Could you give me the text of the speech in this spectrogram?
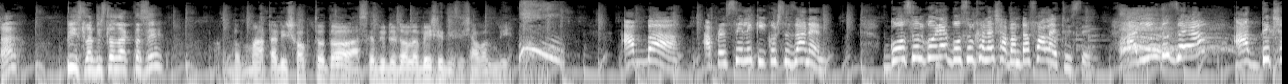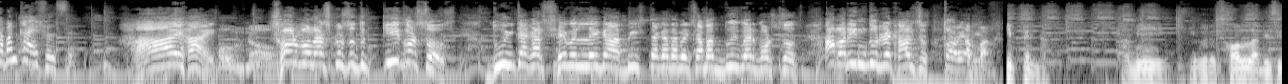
হ্যাঁ? পিছলা পিছলা লাগতাছে। আব্বা, মাথাটি শক্ত তো আজকে দুটো ডলার বেশি দিছি সাবান দিয়ে। আব্বা আপনার ছেলে কি করছে জানেন? গোসল করে গোসলখানায় সাবানটা ফালাই থইছে আর ইন্দু অর্ধেক সাবান খাই ফেলছে। হাই হাই। সর্বনাশ করছ তুই কি করছস? দুই টাকার সেবের লেগা বিশ টাকা দামের সাবান দুইবার করছস আবার ইন্দুর রে তরে আব্বা। কিপেন না। আমি এবারে সল্লা দিছি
